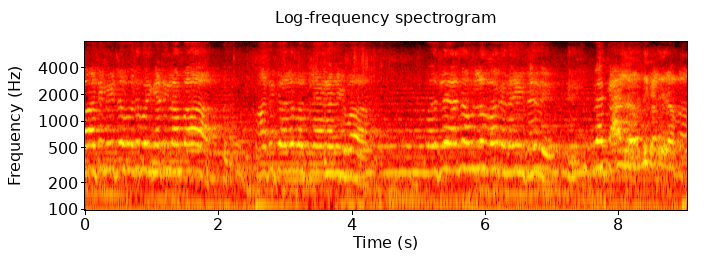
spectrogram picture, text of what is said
பாட்டு வீட்டில் போட்டு போய் கேட்டுக்கலாம்ப்பா பாட்டுக்கு வரல பஸ்ல ஏறாதீங்கப்பா பஸ்ல ஏறினா உள்ள பார்க்க தயவு செய்து நான் காலில் வந்து கேட்டுக்கிறேன்ப்பா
